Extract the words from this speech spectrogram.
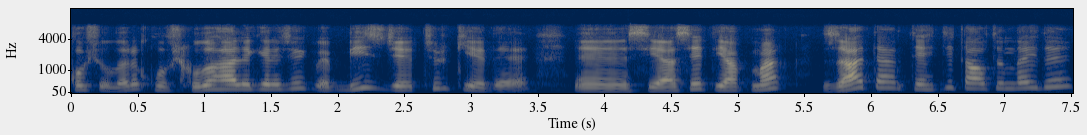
koşulları kuşkulu hale gelecek ve bizce Türkiye'de e, siyaset yapmak zaten tehdit altındaydı.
